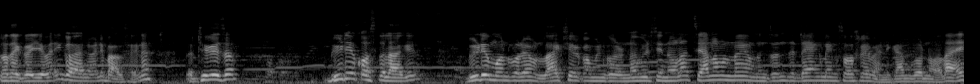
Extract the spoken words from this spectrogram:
कतै गइयो भने गएन भने भाल्छ होइन त ठिकै छ। भिडियो कस्तो लाग्यो? भिडियो मन पऱ्यो भने लाइक सेयर कमेन्ट गरेर नबिर्सिनु होला। च्यानलमा नयाँ हुनुहुन्छ भने चाहिँ ड्याङ ड्याङ सब्सक्राइब हान्ने काम गर्नु होला है।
